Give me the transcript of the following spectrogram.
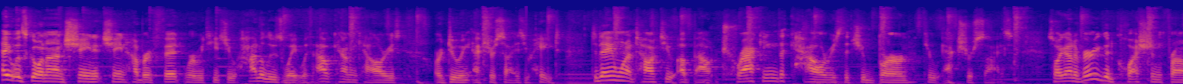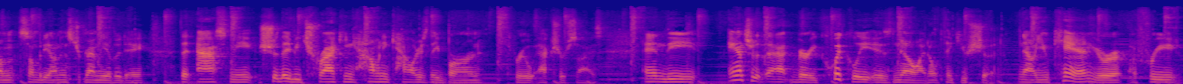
Hey, what's going on? Shane at Shane Hubbard Fit, where we teach you how to lose weight without counting calories or doing exercise you hate. Today, I want to talk to you about tracking the calories that you burn through exercise. So I got a very good question from somebody on Instagram the other day that asked me, should they be tracking how many calories they burn through exercise? And the answer to that very quickly is no, I don't think you should. Now you can, you're a free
